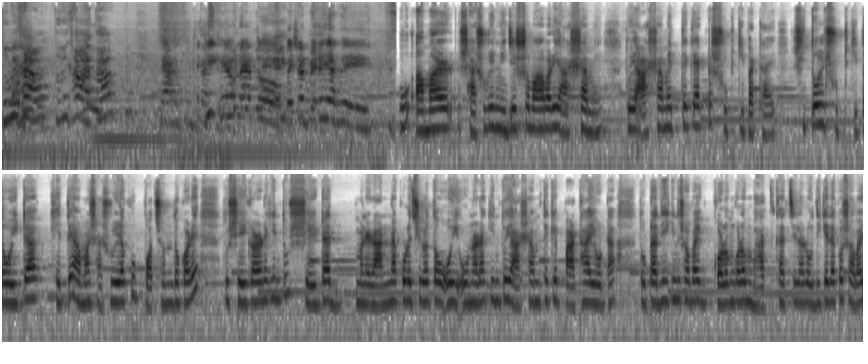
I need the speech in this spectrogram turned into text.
তুমি খাও তুমি খাও এত। কি খেও না তো? প্রেশার বেড়ে যাবে। তো আমার শাশুড়ির নিজস্ব মামাবাড়ি আসামে, তো ওই আসামের থেকে একটা শুটকি পাঠায়, শীতল শুটকি। তো ওইটা খেতে আমার শাশুড়িরা খুব পছন্দ করে, তো সেই কারণে কিন্তু সেইটা মানে রান্না করেছিল। তো ওই ওনারা কিন্তু ওই আসাম থেকে পাঠায় ওটা, তো ওটা দিয়ে কিন্তু সবাই গরম গরম ভাত খাচ্ছিল। আর ওদিকে দেখো সবাই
